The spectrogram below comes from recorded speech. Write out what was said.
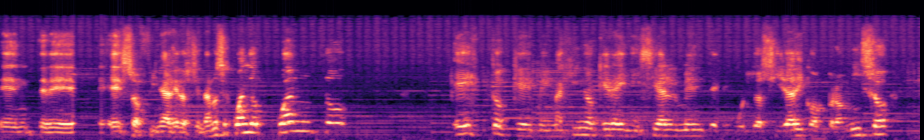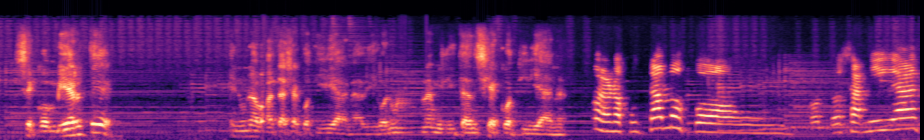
entre esos finales de los 80. No sé cuándo, cuándo esto que me imagino que era inicialmente curiosidad y compromiso se convierte en una batalla cotidiana, digo, en una militancia cotidiana. Bueno, nos juntamos con, dos amigas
